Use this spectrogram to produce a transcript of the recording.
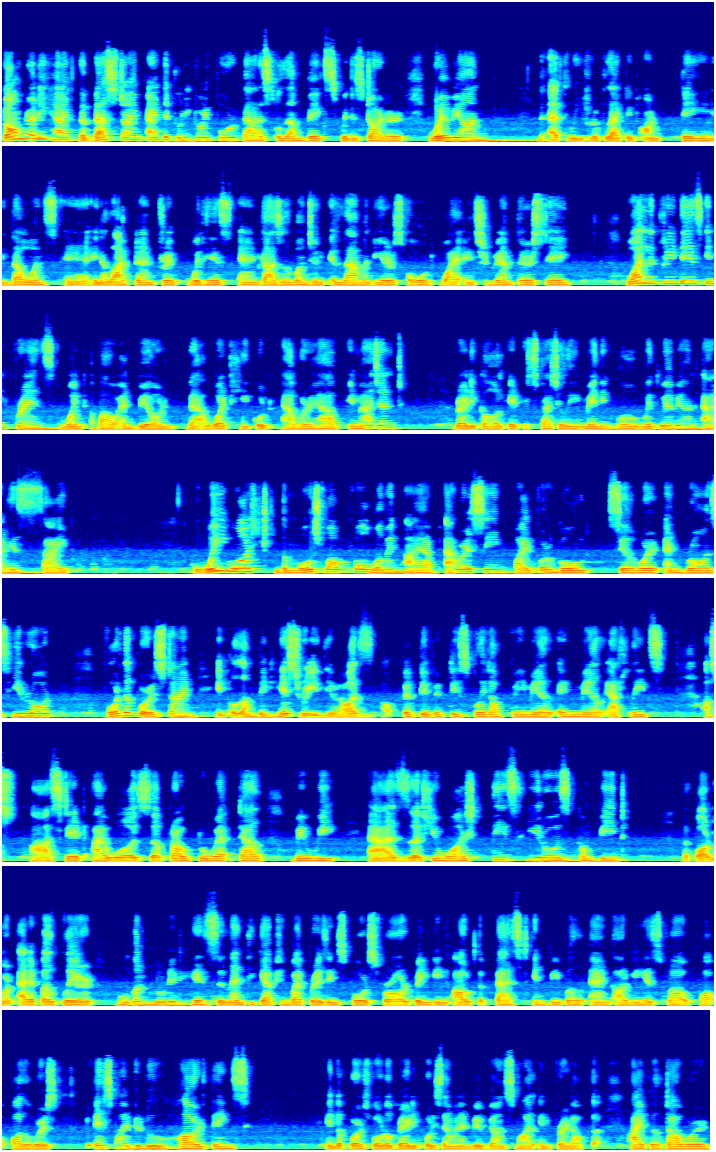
Tom Brady had the best time at the 2024 Paris Olympics with his daughter Vivian. The athlete reflected on taking the once eh, in a lifetime trip with his and Gisele Bundchen, 11 years old, via Instagram Thursday. While the three days in France went above and beyond the, what he could ever have imagined, Brady called it especially meaningful with Vivian at his side we watched the most powerful woman I have ever seen fight for gold, silver, and bronze, he wrote. For the first time in Olympic history, there was a 50-50 split of female and male athletes, a, a state I was uh, proud to tell Vivi as uh, she watched these heroes compete. The former NFL player, who concluded his lengthy caption by praising sports for bringing out the best in people and urging his followers to aspire to do hard things. In the first photo, Brady 47 and Vivian smile in front of the Eiffel Tower.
